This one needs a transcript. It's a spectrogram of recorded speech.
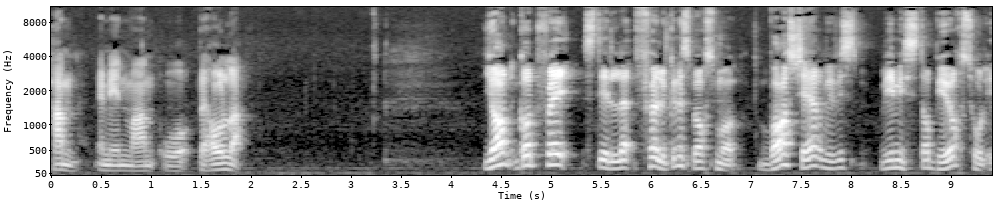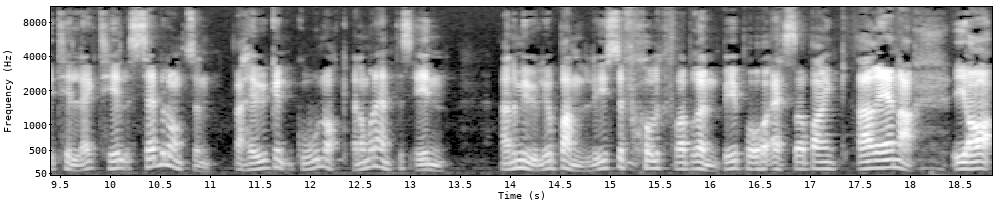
Han er min mann å beholde. Jan Godfrey stiller følgende spørsmål. Hva skjer hvis vi mister Bjørsol i tillegg til Sebulonsen? Er Haugen god nok, eller må det hentes inn? Er det mulig å bannlyse folk fra Brønnby på SR Bank Arena? Ja,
